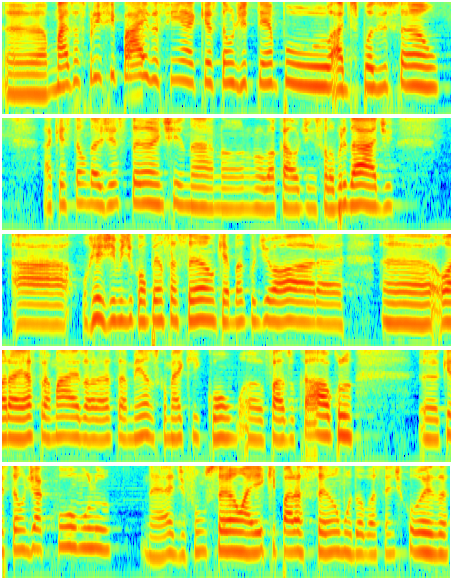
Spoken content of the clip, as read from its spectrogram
Ah, mas as principais, assim, é a questão de tempo à disposição, a questão da gestante na- no, no local de insalubridade, a- o regime de compensação, que é banco de hora, ah, hora extra mais, hora extra menos, como é que com- ah, faz o cálculo, questão de acúmulo, né, de função, a equiparação mudou bastante coisa,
